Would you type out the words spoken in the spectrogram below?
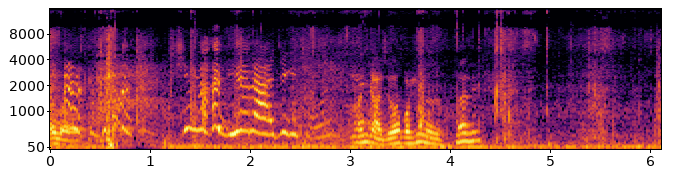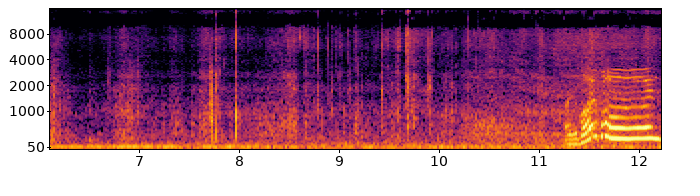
Ana. Şimdi diğer ağaca geçelim. Hangi ağaca lan? Başım nerede? Nerede? Hadi bay bay.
